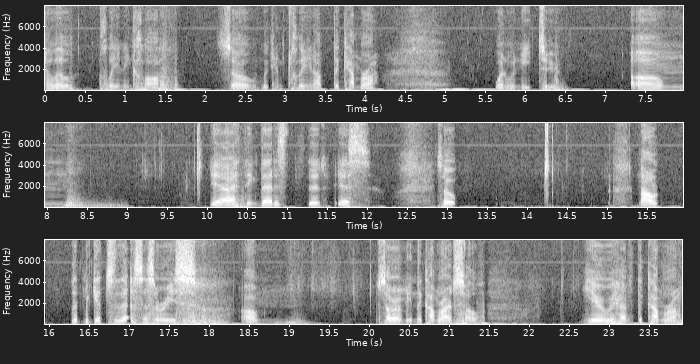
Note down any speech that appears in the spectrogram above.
a little cleaning cloth, so we can clean up the camera when we need to. Um, yeah, I think that is it. Yes. So now let me get to the accessories. Um, sorry, I mean the camera itself. Here we have the camera.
